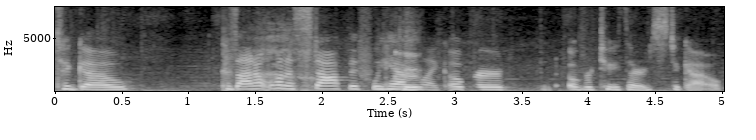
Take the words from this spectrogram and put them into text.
to go? Because I don't want to stop if we have like over over two thirds to go.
